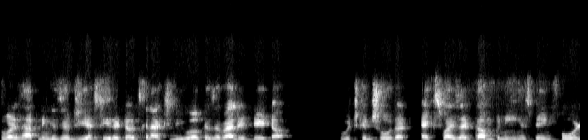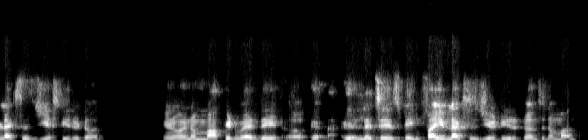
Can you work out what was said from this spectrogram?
So what is happening is your GST returns can actually work as a valid data, which can show that XYZ company is paying 4 lakhs as GST return. You know, in a market where they, uh, let's say, is paying 5 lakhs as GST returns in a month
